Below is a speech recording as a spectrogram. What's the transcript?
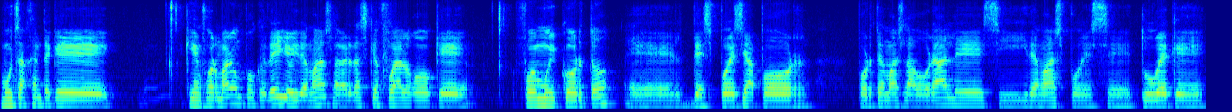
mucha gente que, que informara un poco de ello y demás. La verdad es que fue algo que fue muy corto. Eh, después ya por, por temas laborales y demás, pues eh, tuve que,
